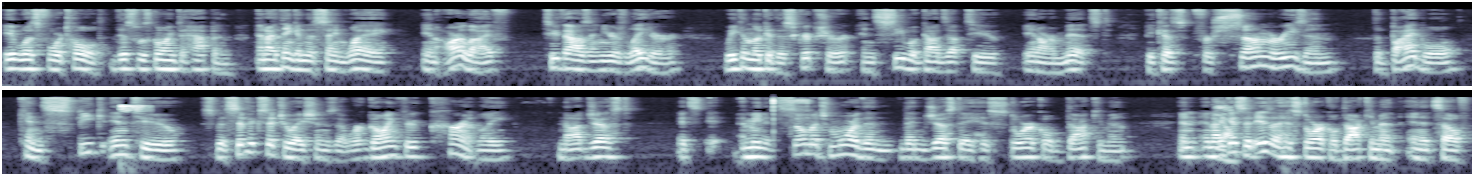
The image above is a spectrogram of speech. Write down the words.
It was foretold. This was going to happen. And I think in the same way in our life, 2000 years later, we can look at the scripture and see what God's up to in our midst because for some reason the Bible can speak into specific situations that we're going through currently, not just it's it, I mean it's so much more than than just a historical document. And and I Yeah. guess it is a historical document in itself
